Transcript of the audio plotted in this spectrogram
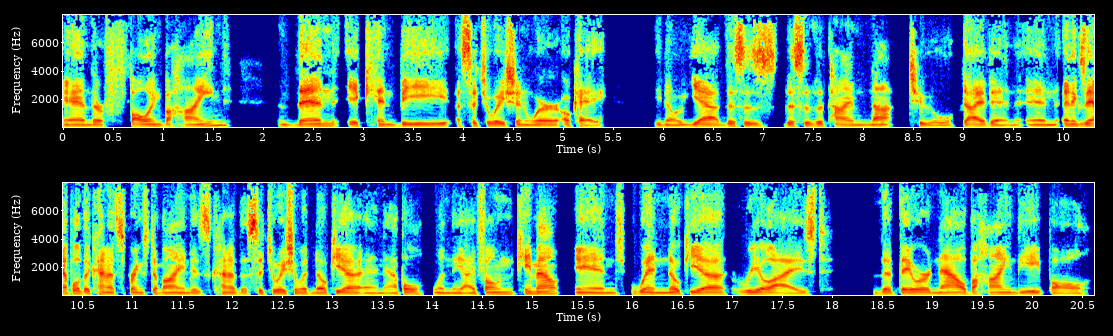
and they're falling behind, then it can be a situation where, okay, you know, yeah, this is, this is the time not to dive in. And an example that kind of springs to mind is kind of the situation with Nokia and Apple when the iPhone came out. And when Nokia realized that they were now behind the eight ball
